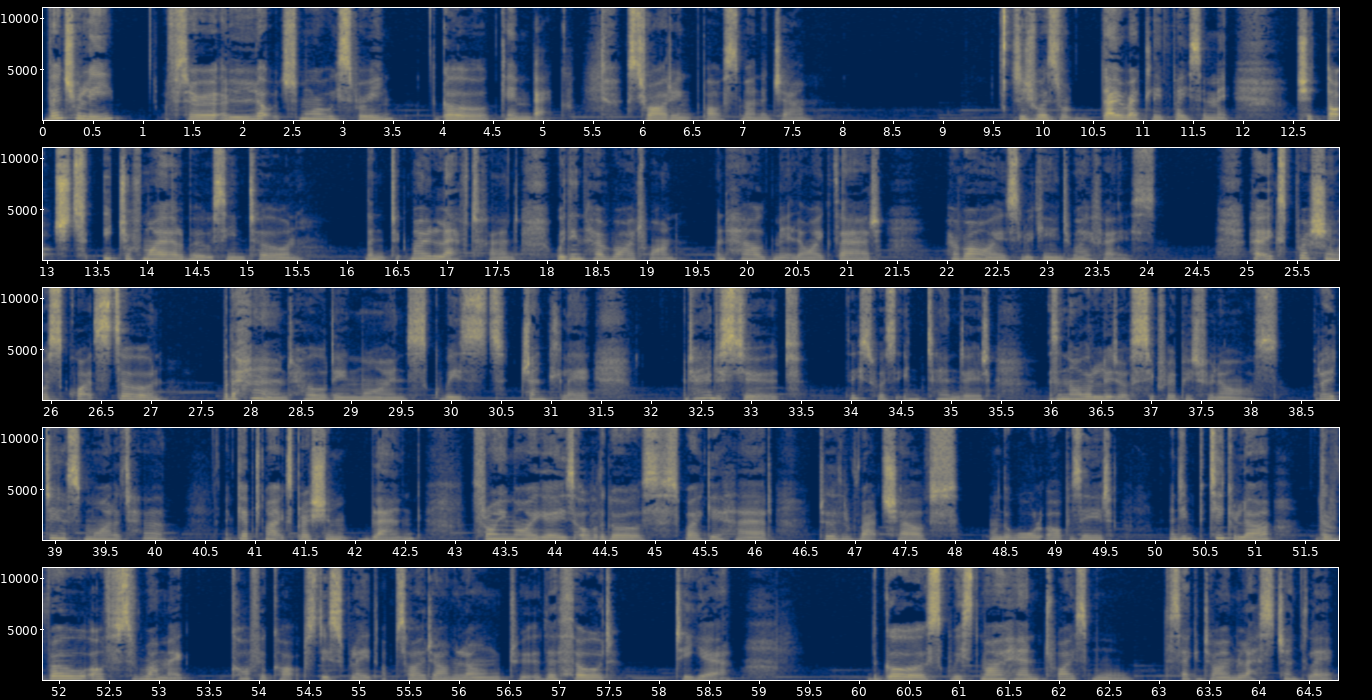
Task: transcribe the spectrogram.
Eventually, after a lot more whispering, the girl came back, striding past manager. She was directly facing me. She touched each of my elbows in turn, then took my left hand within her right one and held me like that, her eyes looking into my face. Her expression was quite stern, but the hand holding mine squeezed gently, and I understood this was intended as another little secret between us. But I didn't smile at her. I kept my expression blank, throwing my gaze over the girl's spiky head to the red shelves on the wall opposite, and in particular the row of ceramic coffee cups displayed upside down along to the third tier. The girl squeezed my hand twice more, the second time less gently,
